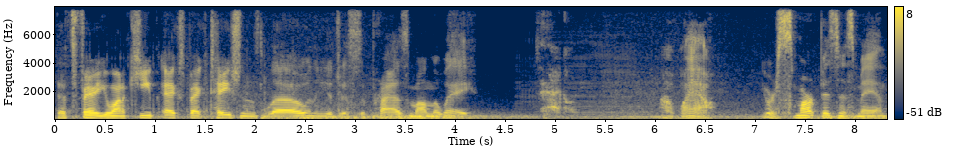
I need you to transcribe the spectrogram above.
That's fair. You want to keep expectations low, and then you'll just surprise them on the way. Exactly. Oh wow, you're a smart businessman.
